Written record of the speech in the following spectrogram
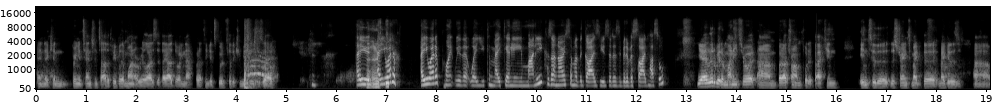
and it can bring attention to other people that might not realize that they are doing that. But I think it's good for the communities as well. Are you are you at a are you at a point with it where you can make any money? Because I know some of the guys use it as a bit of a side hustle. Yeah, a little bit of money through it, um, but I try and put it back in into the the stream to make the make it as uh,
